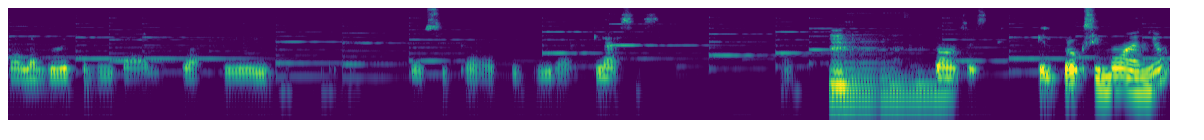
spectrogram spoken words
hablando de comida, lenguaje, música, cultura, clases. Mm. Entonces, el próximo año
